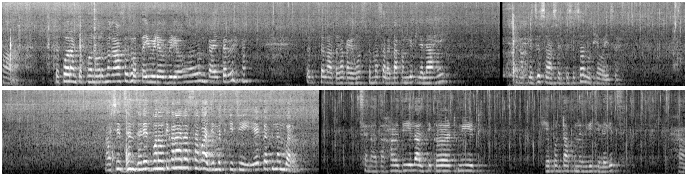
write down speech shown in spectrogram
हां. तर पोरांच्या फोनवर मग असंच होतं व्हिडिओ व्हिडिओ अजून काय तर. तर चला आता ह्या काय मस्त मसाला टाकून घेतलेला आहे. तर आपलं जसं असेल तसं चालू ठेवायचं. अशी झणझणीत बनवते का नाही रस्सा भाजी मटकीची? एकच नंबर. चला आता हळदी लाल तिखट मीठ हे पण टाकूनच घेते लगेच. हां.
